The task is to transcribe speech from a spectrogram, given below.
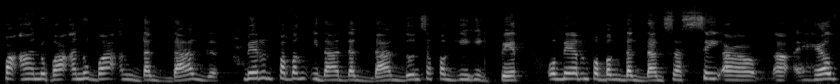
paano ba? Ano ba ang dagdag? Meron pa bang idadagdag doon sa paghihigpit o meron pa bang dagdag sa say uh, uh, health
